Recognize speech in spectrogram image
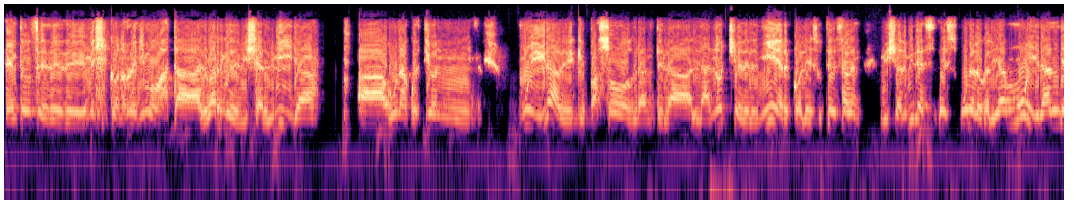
entonces desde México nos venimos hasta el barrio de Villa Elvira a una cuestión muy grave que pasó durante la, la noche del miércoles. Ustedes saben, Villa Elvira es, es una localidad muy grande,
